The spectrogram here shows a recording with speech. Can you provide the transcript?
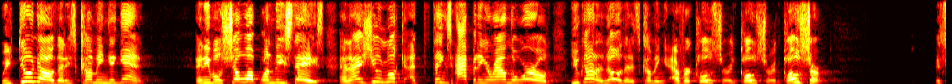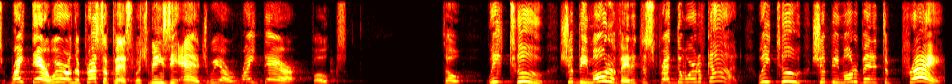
We do know that He's coming again and he will show up one of these days. And as you look at things happening around the world, you got to know that it's coming ever closer and closer and closer. It's right there. We're on the precipice, which means the edge. We are right there, folks. So we too should be motivated to spread the word of God. We too should be motivated to pray.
